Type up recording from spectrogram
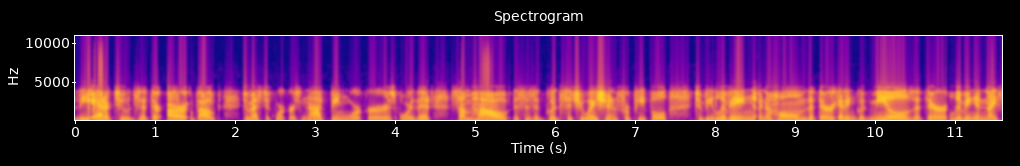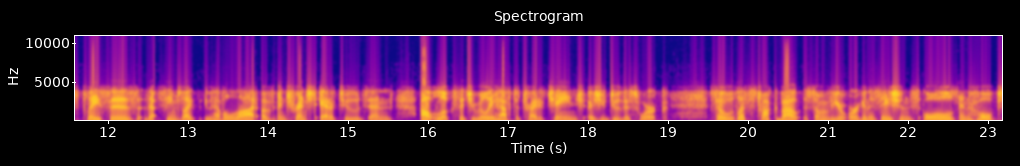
the attitudes that there are about domestic workers not being workers or that somehow this is a good situation for people to be living in a home that they're getting good meals that they're living in nice places. That seems like you have a lot of entrenched attitudes and outlooks that you really have to try to change as you do this work. So let's talk about some of your organization's goals and hopes.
